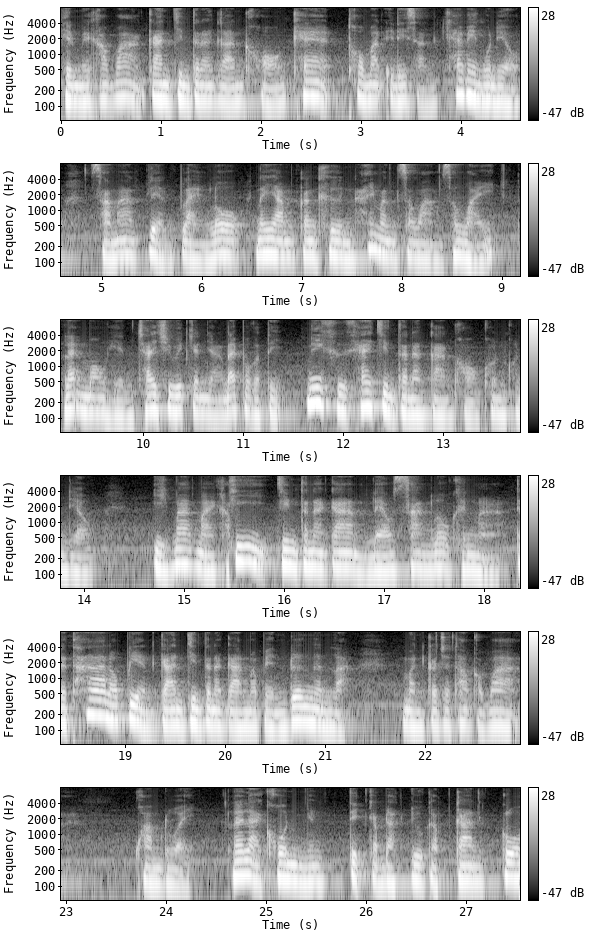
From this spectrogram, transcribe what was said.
เห็นไหมครับว่าการจินตนาการของแค่โท มัส เอดิสัน แค่เพียงคนเดียว สามารถเปลี่ยนแปลงโลก ในยามกลางคืนให้มันสว่างสวัย และมองเห็นใช้ชีวิตกันอย่างได้ปกติ นี่คือแค่จินตนาการของคนคนเดียว อีกมากมายครับ ที่จินตนาการแล้วสร้างโลกขึ้นมา แต่ถ้าเราเปลี่ยนการจินตนาการมาเป็นเรื่องเงินล่ะ มันก็จะเท่ากับว่า ความรวย หลาย ๆ คนยังติดกับดักอยู่กับการกลัว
